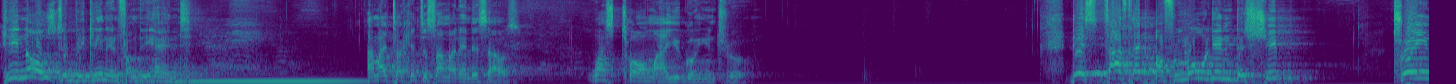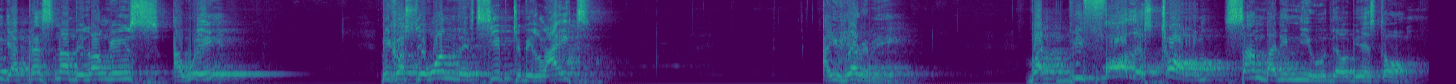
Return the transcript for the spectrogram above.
He knows the beginning from the end. Am I talking to somebody in this house? What storm are you going through? They started offloading the ship, throwing their personal belongings away because they want the ship to be light. Are you hearing me? But before the storm, somebody knew there would be a storm.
